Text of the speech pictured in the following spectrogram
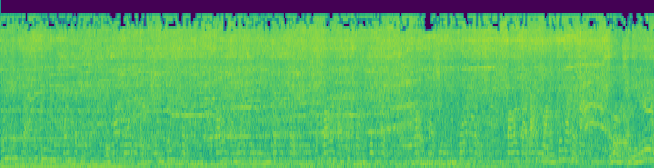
One minute after 3 minutes 1 second, the top drivers are in first place, followed by Noah Kennedy in second place, followed by Cisco in third place, followed by Julian in fourth place, followed by Automat in fifth place. Oh, that's the leader.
